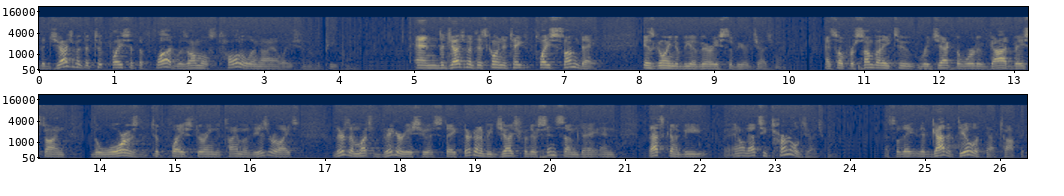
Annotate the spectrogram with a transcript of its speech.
the judgment that took place at the flood was almost total annihilation of the people. And the judgment that's going to take place someday is going to be a very severe judgment. And so for somebody to reject the Word of God based on the wars that took place during the time of the Israelites, there's a much bigger issue at stake. They're going to be judged for their sin someday, and that's going to be, you know, that's eternal judgment. And so they, they've got to deal with that topic.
